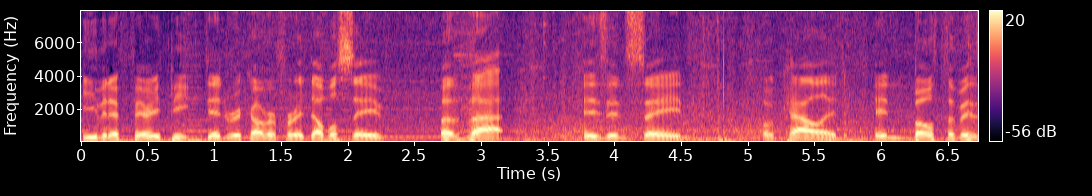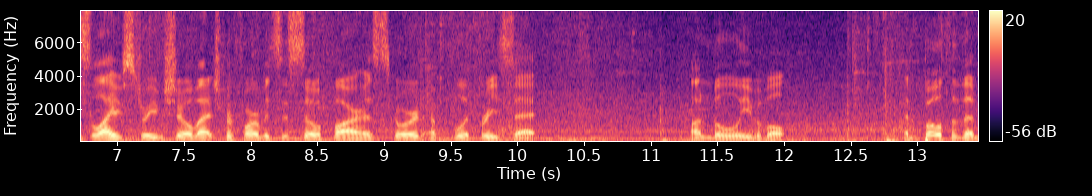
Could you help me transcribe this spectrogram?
even if Fairy Peak did recover for a double save. But that is insane. O'Khaled, in both of his live stream show match performances so far, has scored a flip reset. Unbelievable. And both of them,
